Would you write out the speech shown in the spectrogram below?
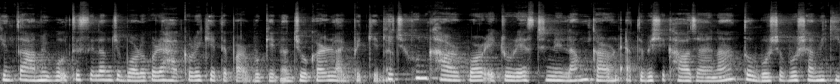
কিন্তু আমি বলতেছিলাম যে, বড় করে হা করে খেতে পারব কিনা জোকার লাগবে কিনা? কিছুক্ষণ খাওয়ার পর একটু রেস্ট নিলাম, কারণ এত বেশি খাওয়া যায় না। তো বসে বসে আমি কি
